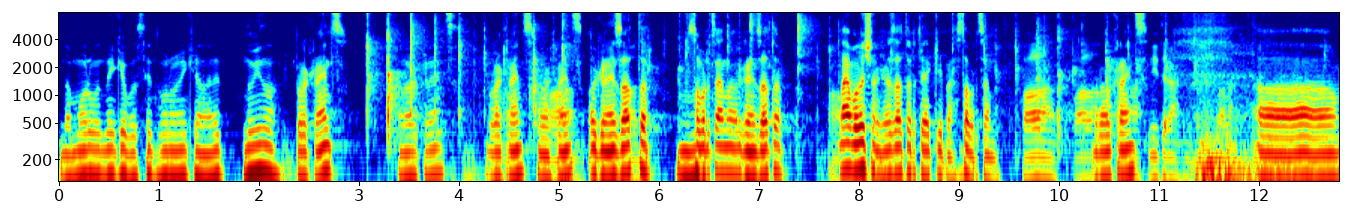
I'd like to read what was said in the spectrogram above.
Da moramo nekaj posneti, moramo nekaj narediti, nujno, krajnic. Brak Krajnc, Brak. Krajnc, organizator, 100% organizator. Hvala. Najboljši organizator te ekipe, 100%. Hvala, hvala. Bravo, Krajnc. Ni treba, hvala. Uh,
